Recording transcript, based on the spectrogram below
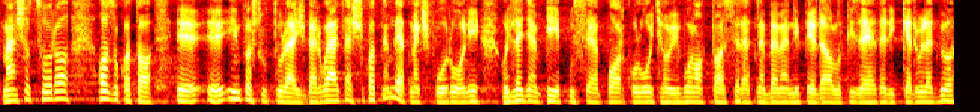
Másodszorra azokat a infrastruktúrális beruházásokat nem lehet megspórolni, hogy legyen legyen P parkoló, hogyha ő vonattal szeretne bemenni például a 17. kerületből,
